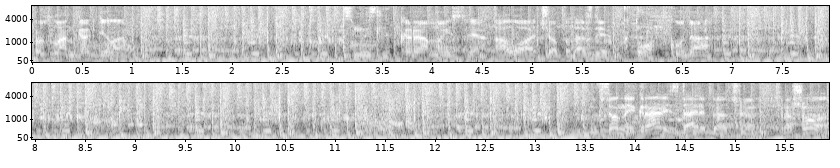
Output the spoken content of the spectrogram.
Руслан, как дела? В смысле? Коромысля. Алло, а чё, подожди. Кто? Куда? Ну все, наигрались, да, ребят? Чё, хорошо вам?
